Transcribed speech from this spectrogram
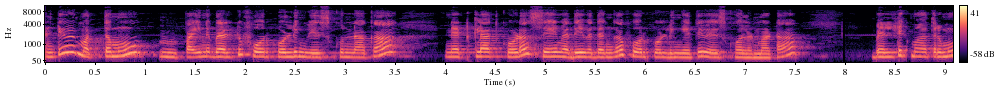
అంటే మొత్తము పైన బెల్ట్ ఫోర్ ఫోల్డింగ్ వేసుకున్నాక నెట్ క్లాత్ కూడా సేమ్ అదే విధంగా ఫోర్ ఫోల్డింగ్ అయితే వేసుకోవాలన్నమాట. బెల్ట్కి మాత్రము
